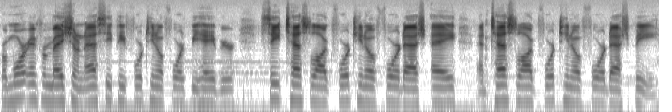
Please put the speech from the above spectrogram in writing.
For more information on SCP-1404's behavior, see Test Log 1404-A and Test Log 1404-B.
